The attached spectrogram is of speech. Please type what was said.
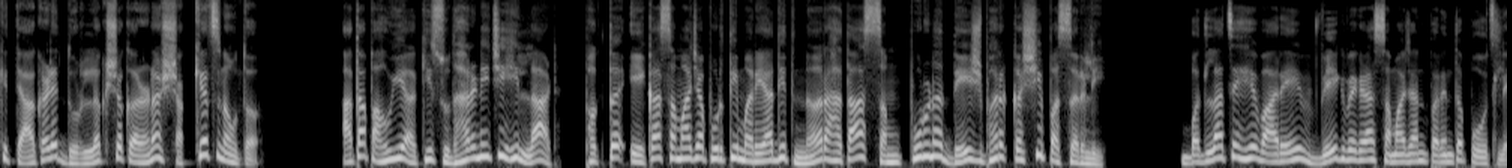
की त्याकडे दुर्लक्ष करणं शक्यच नव्हतं. आता पाहूया की सुधारणेची ही लाट फक्त एका समाजापुरती मर्यादित न राहता संपूर्ण देशभर कशी पसरली. बदलाचे हे वारे वेगवेगळ्या समाजांपर्यंत पोहोचले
